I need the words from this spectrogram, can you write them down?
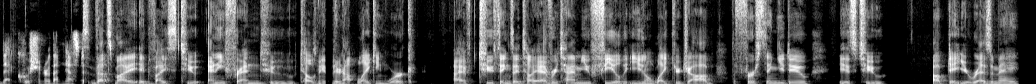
that cushion or that nest. That's my advice to any friend who tells me they're not liking work. I have two things I tell you. Every time you feel that you don't like your job, the first thing you do is to update your resume,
